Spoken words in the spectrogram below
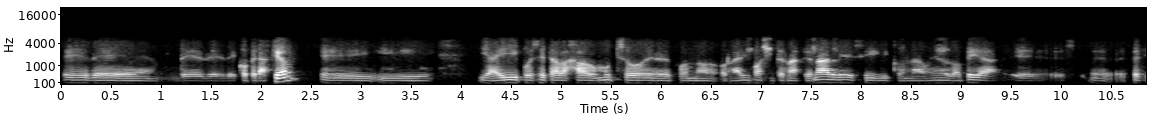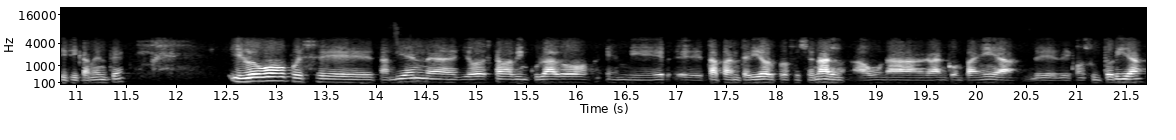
de, cooperación y, y ahí pues he trabajado mucho eh, con organismos internacionales y con la Unión Europea eh, eh, específicamente. Y luego, pues también yo estaba vinculado en mi etapa anterior profesional a una gran compañía de, consultoría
